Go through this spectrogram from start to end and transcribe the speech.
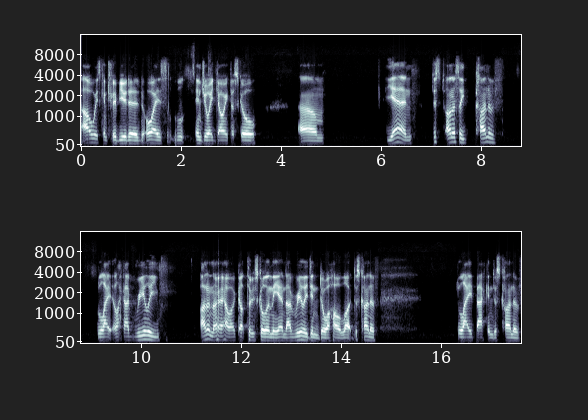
I always contributed, always l- enjoyed going to school. Um, yeah, and just honestly, kind of late. Like I really, I don't know how I got through school in the end. I really didn't do a whole lot. Just kind of laid back and just kind of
